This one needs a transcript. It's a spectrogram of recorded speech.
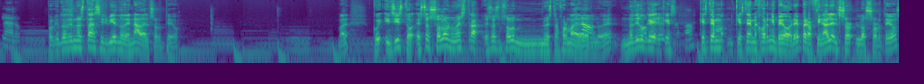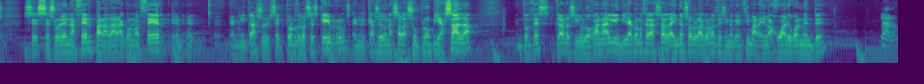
Claro. Porque entonces no está sirviendo de nada el sorteo. ¿Vale? Insisto, esto es solo nuestra, eso es solo nuestra forma de No. verlo, ¿eh? No digo No, que, que es esté, que esté mejor ni peor, ¿eh? Pero al final el los sorteos se, se suelen hacer para dar a conocer, en, en- en mi caso, el sector de los escape rooms, en el caso de una sala, su propia sala. Entonces, claro, si lo gana alguien que ya conoce la sala y no solo la conoce, sino que encima la iba a jugar igualmente, Claro,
